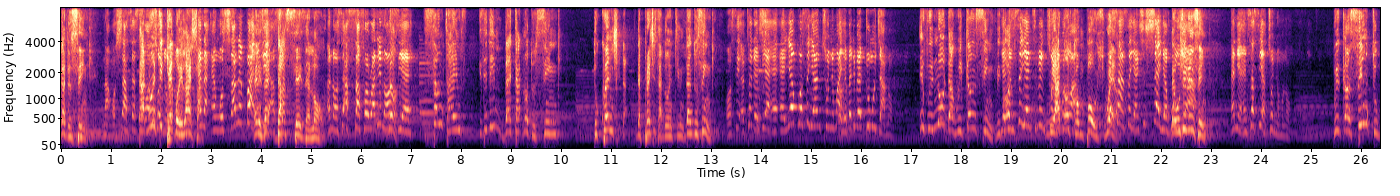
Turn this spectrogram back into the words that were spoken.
began to sing, The anointing came on Elisha. ɛna ɛnwosra ne ba and he said, That says the Lord. ɛna ɔsɛ asafo awurade na Now, sometimes it's even better not to sing to quench the, the precious anointing than to sing. ɔse ɛtɔ da bi a ɛ- ɛyɛ mpo sɛ yɛnto nnwom a yɛbɛde bɛdum gya no If we know that we can't sing because sɛ yɛntumi nto we are not composed well, ɛsiane sɛ yɛnhyehyɛ yɛn then we shouldn't sing. ɛneɛ ɛnsɛ sɛ yɛto nnwom no We can sing to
